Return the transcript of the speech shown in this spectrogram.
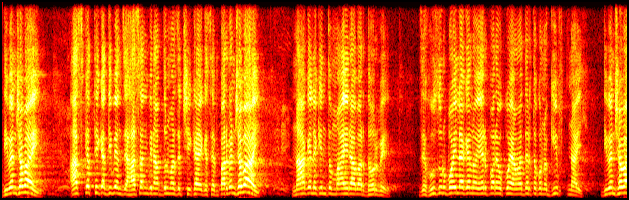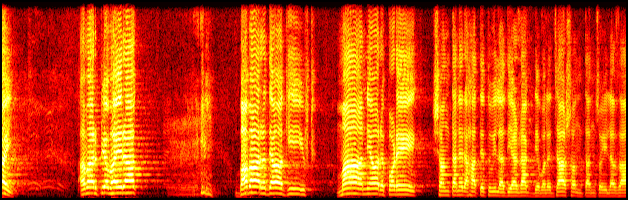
দিবেন সবাই? আজকের থেকে দিবেন যে হাসান বিন আব্দুল মাজেদ শিখায় গেছেন। পারবেন সবাই? না গেলে কিন্তু মায়ের আবার ধরবে। যে হুজুর বইলা গেল, এরপরেও কই আমাদের তো কোনো গিফট নাই। দিবেন সবাই? আমার প্রিয় ভাইরা বাবার দেওয়া গিফট মা নেওয়ার পরে সন্তানের হাতে তুইলা দিয়া ডাক দিয়ে বলে, যা সন্তান, চইলা যা।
